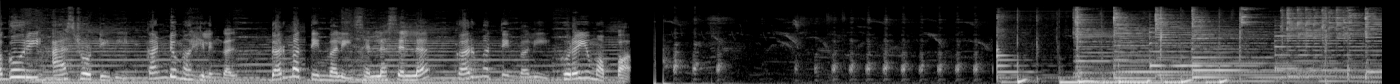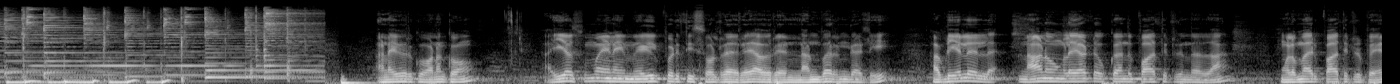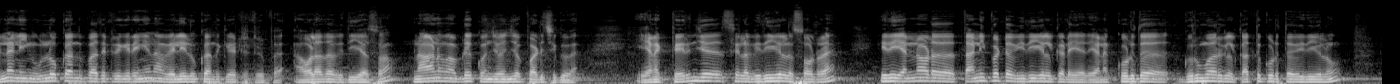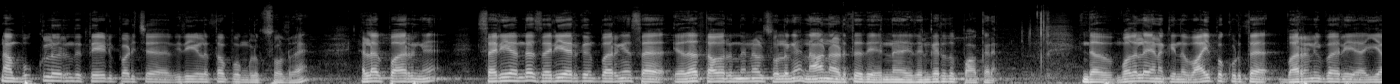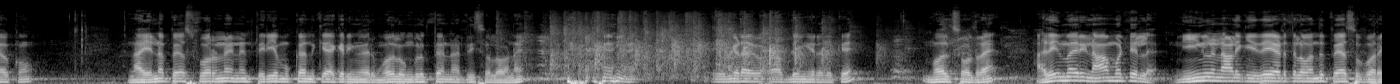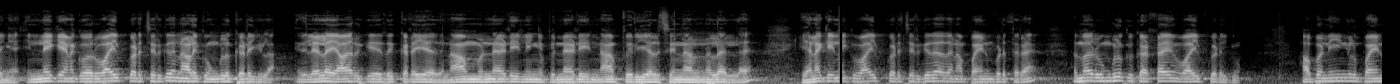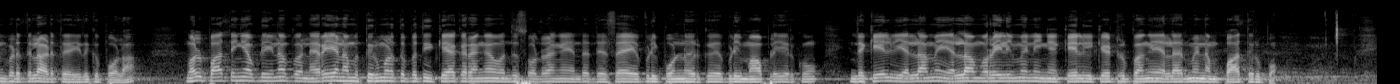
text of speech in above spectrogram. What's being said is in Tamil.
அகோரி ஆஸ்ட்ரோ டிவி கண்டு மகிழுங்கள். தர்மத்தின் வழி செல்ல செல்ல கர்மத்தின் வழி குறையும் அப்பா. அனைவருக்கும் வணக்கம். ஐயா சும்மா என்னை மிகைப்படுத்தி சொல்கிறாரு அவர் என் நண்பருங்காட்டி. அப்படியெல்லாம் இல்லை. நானும் உங்களையாட்ட உட்காந்து பார்த்துட்டு இருந்தது தான் உங்களை மாதிரி பார்த்துட்ருப்பேன். என்ன நீங்கள் உள்ளே உட்காந்து பார்த்துட்ருக்கிறீங்க நான் வெளியில் உட்காந்து கேட்டுட்ருப்பேன். அவ்வளோதான் வித்தியாசம். நானும் அப்படியே கொஞ்சம் கொஞ்சம் படிச்சுக்குவேன். எனக்கு தெரிஞ்ச சில விதிகளை சொல்கிறேன் இது என்னோட தனிப்பட்ட விதிகள் கிடையாது. எனக்கு கொடுத்த குருமார்கள் கற்றுக் கொடுத்த விதிகளும் நான் புக்கில் இருந்து தேடி படித்த விதிகளை தான் இப்போ உங்களுக்கு சொல்கிறேன் எல்லோரும் பாருங்கள் சரியாக இருந்தால் சரியாக இருக்குதுன்னு பாருங்கள் ச ஏதாவது தவறு இருந்ததுனாலும் சொல்லுங்கள் நான் அடுத்தது என்ன இதுங்கிறத பார்க்குறேன். இந்த முதல்ல எனக்கு இந்த வாய்ப்பை கொடுத்த பரணி பாரி ஐயாவுக்கும் நான் என்ன பேச போகிறேன்னா என்னென்னு தெரிய உட்காந்து கேட்குறீங்க வேறு. முதல்ல உங்களுக்கு தான் நன்றி சொல்லணும் எங்கடா அப்படிங்கிறதுக்கு முதல் சொல்கிறேன் அதே மாதிரி நான் மட்டும் இல்லை நீங்களும் நாளைக்கு இதே இடத்துல வந்து பேச போகிறீங்க இன்றைக்கி எனக்கு ஒரு வாய்ப்பு கிடச்சிருக்குது நாளைக்கு உங்களுக்கு கிடைக்கலாம் இதிலெல்லாம் யாருக்கு எது கிடையாது. நான் முன்னாடி நீங்கள் பின்னாடி நான் பெரிய ஆள் சின்ன ஆளுன்னெல்லாம் இல்லை. எனக்கு இன்றைக்கி வாய்ப்பு கிடச்சிருக்குது அதை நான் பயன்படுத்துகிறேன் அது மாதிரி உங்களுக்கு கட்டாயம் வாய்ப்பு கிடைக்கும். அப்போ நீங்களும் பயன்படுத்தலாம் அடுத்த இதுக்கு போகலாம் முதல் பார்த்தீங்க அப்படின்னா இப்போ நிறைய நம்ம திருமணத்தை பற்றி கேட்குறாங்க வந்து சொல்கிறாங்க எந்த திசை எப்படி பொண்ணு இருக்குது எப்படி மாப்பிள்ளை இருக்கும். இந்த கேள்வி எல்லாமே எல்லா முறையிலையுமே நீங்கள் கேள்வி கேட்டிருப்பாங்க எல்லாருமே நம்ம பார்த்துருப்போம்.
